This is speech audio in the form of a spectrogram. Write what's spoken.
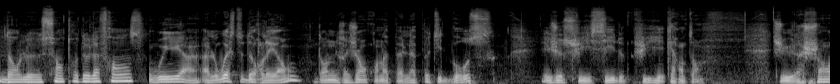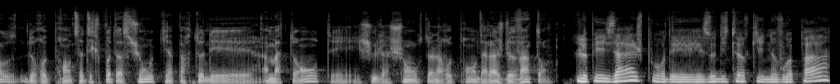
dans le centre de la France. Oui, à, à l'ouest d'Orléans, dans une région qu'on appelle la Petite Beauce, et je suis ici depuis 40 ans. J'ai eu la chance de reprendre cette exploitation qui appartenait à ma tante, et j'ai eu la chance de la reprendre à l'âge de 20 ans. Le paysage, pour des auditeurs qui ne voient pas,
